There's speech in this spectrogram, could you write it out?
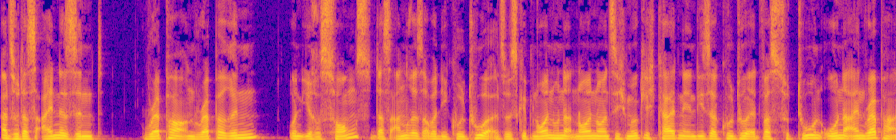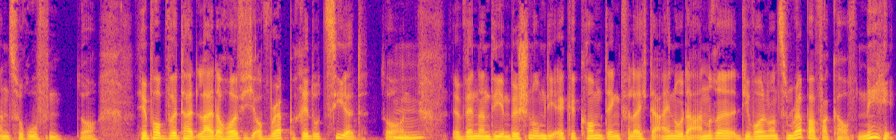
Also das eine sind Rapper und Rapperinnen, und ihre Songs. Das andere ist aber die Kultur. Also es gibt 999 Möglichkeiten in dieser Kultur etwas zu tun, ohne einen Rapper anzurufen. So. Hip-Hop wird halt leider häufig auf Rap reduziert. So. Mhm. Und wenn dann die Ambition um die Ecke kommt, denkt vielleicht der eine oder andere, die wollen uns einen Rapper verkaufen. Nee.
